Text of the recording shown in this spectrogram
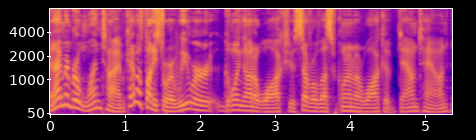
and I remember one time kind of a funny story we were going on a walk there was several of us were going on a walk of downtown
